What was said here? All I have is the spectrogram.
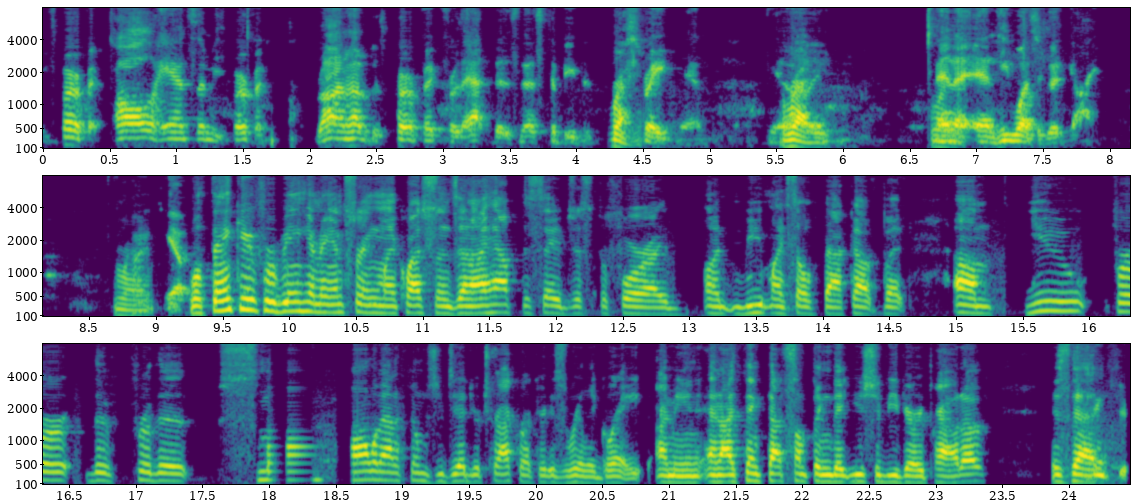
He's perfect, tall, handsome. He's perfect. Ron Hudd was perfect for that business to be the, the Right. straight man. you know, Right. And, Right. and he was a good guy. Right. Yep. Well, thank you for being here and answering my questions. And I have to say, just before I unmute myself back up, but um, you for the for the small, small amount of films you did, your track record is really great. I mean, and I think that's something that you should be very proud of. Is that you.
